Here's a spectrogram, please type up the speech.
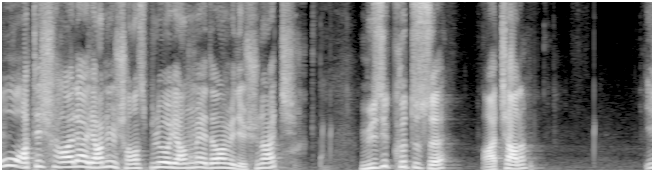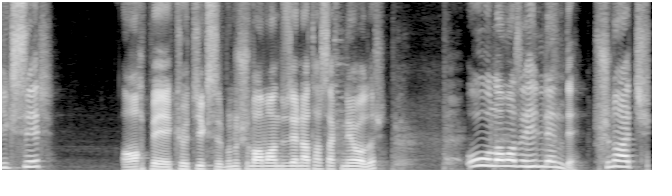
Oo ateş hala yanıyor. Şans bloğu yanmaya devam ediyor. Şunu aç. Müzik kutusu. Açalım. İksir. Ah be kötü iksir. Bunu şu lamanın üzerine atarsak ne olur? Oo lama zehirlendi. Şunu aç.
